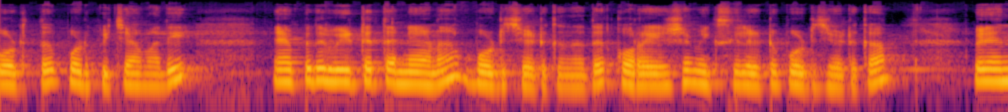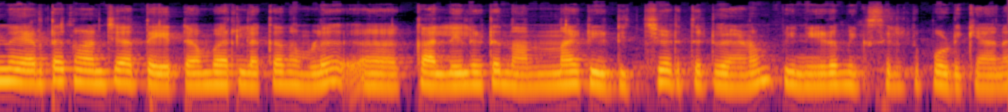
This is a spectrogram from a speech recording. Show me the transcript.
കൊടുത്ത് പൊടിപ്പിച്ചാൽ മതി. ഞാനിപ്പോൾ ഇത് വീട്ടിൽ തന്നെയാണ് പൊടിച്ചെടുക്കുന്നത്. കുറേശ്ശെ മിക്സിയിലിട്ട് പൊടിച്ചെടുക്കാം. പിന്നെ നേരത്തെ കാണിച്ച ആ തേറ്റാമ്പരലൊക്കെ നമ്മൾ കല്ലിലിട്ട് നന്നായിട്ട് ഇടിച്ചെടുത്തിട്ട് വേണം പിന്നീട് മിക്സിയിലിട്ട് പൊടിക്കാൻ.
